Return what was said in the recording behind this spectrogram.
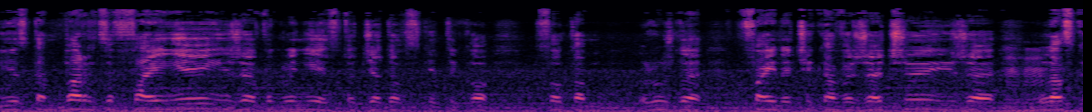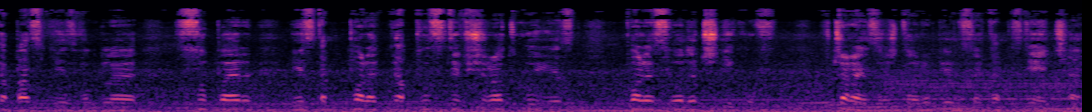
jest tam bardzo fajnie i że w ogóle nie jest to dziadowskie, tylko są tam różne fajne, ciekawe rzeczy i że Mhm. Las Kabacki jest w ogóle super. Jest tam pole kapusty w środku i jest pole słoneczników. Wczoraj zresztą robiłem sobie tam zdjęcia.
